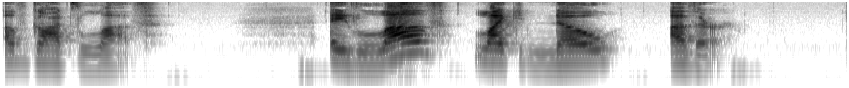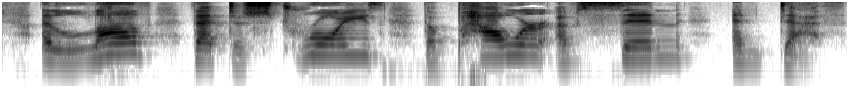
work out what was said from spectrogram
of God's love. A love like no other. A love that destroys the power of sin and death.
